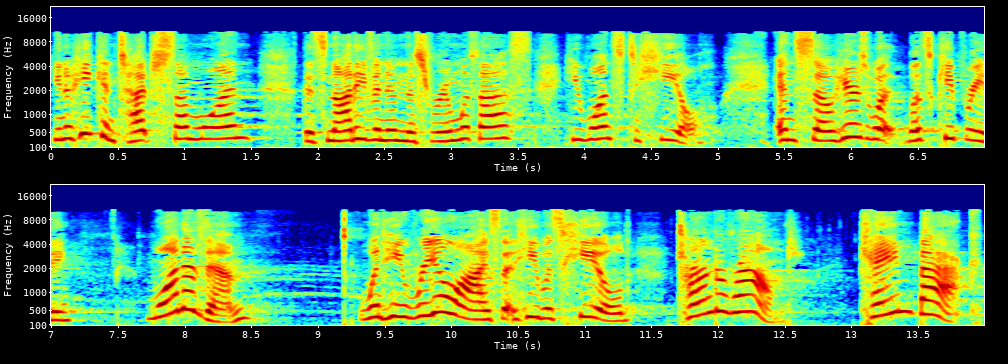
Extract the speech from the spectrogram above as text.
You know, he can touch someone that's not even in this room with us. He wants to heal. And so here's what, let's keep reading. One of them, when he realized that he was healed, turned around, came back,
